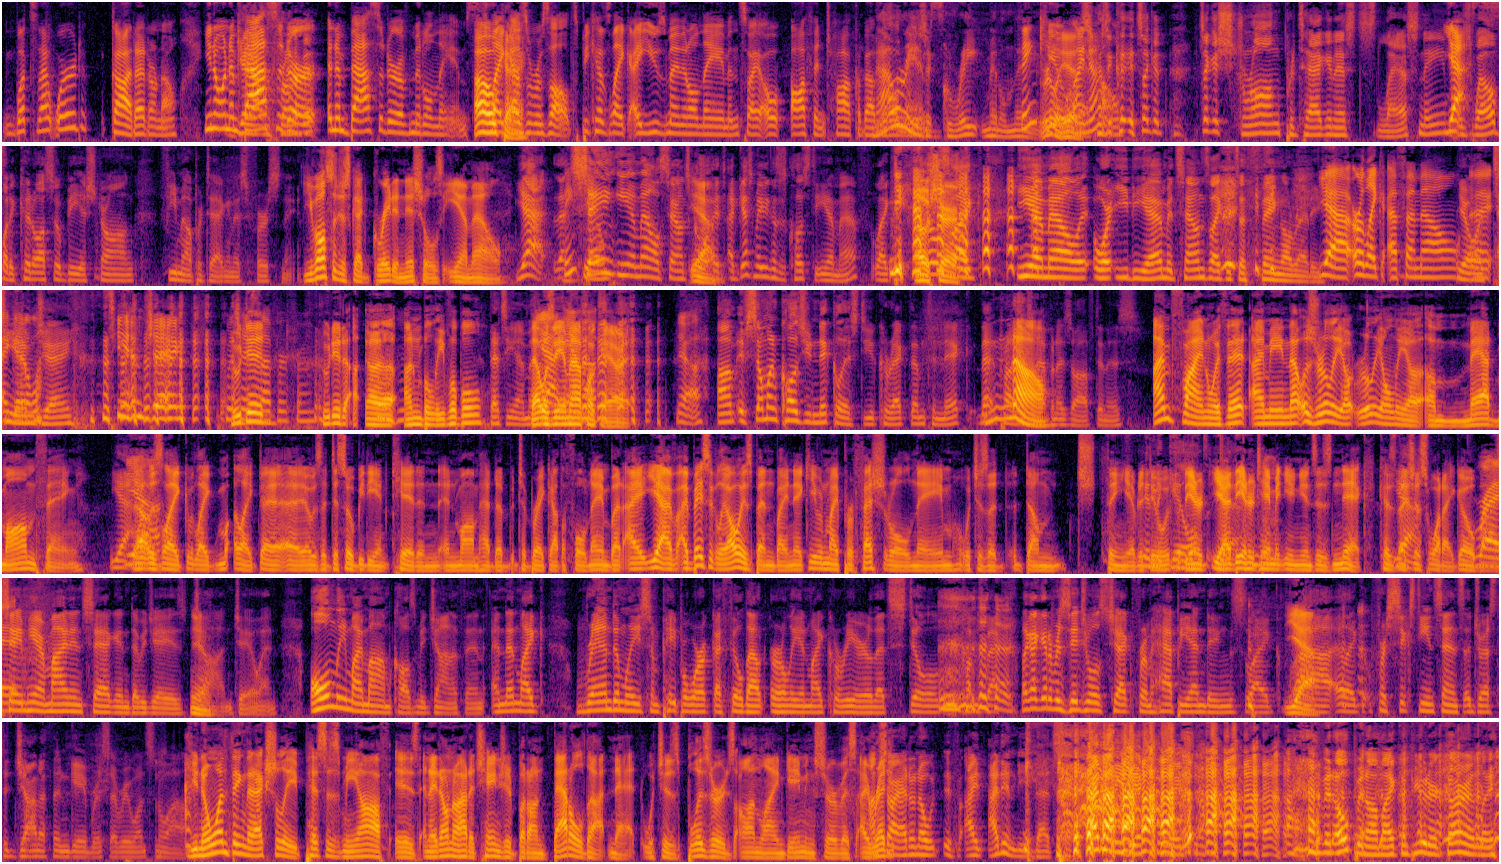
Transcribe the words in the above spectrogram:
what's that word? God, I don't know. You know, an Get out in front of ambassador, an ambassador of middle names. Oh, Like okay. as a result, because like I use my middle name, and so I o- often talk about Mallory middle is a great middle name. Thank really you. is. I know. because it it's like a it's like a strong protagonist's last name Yes. as well, but it could also be a strong female protagonist's first name. You've also just got great initials, EML. Yeah, that, Thank saying EML sounds cool. Yeah. It- I guess maybe because it's close to EMF. Like Yeah. it feels Oh, sure. like EML or EDM. It sounds like it's a thing already. yeah, or like FML. Yeah, know, or I, I get a lot- TMJ. TMJ. Which Who I did? suffer from. Who did? Uh, Unbelievable. That's EMF. That was Yeah, EMF. yeah. Okay, all right. Yeah. Um, if someone calls you Nicholas, do you correct them to Nick? That probably No. doesn't happen as often as. I'm fine with it. I mean, that was really, really only a, a mad mom thing. Yeah. Yeah. That was like, like, like uh, uh, it was a disobedient kid, and, and mom had to to break out the full name. But I, yeah, I've, I've basically always been by Nick. Even my professional name, which is a, a dumb thing you have to In do the with guild, the, enter- yeah, yeah. the entertainment unions is Nick because that's just what I go by. Right. Same here. Mine in SAG and WJ is Yeah. John, J O N. Only my mom calls me Jonathan. And then, like, randomly, some paperwork I filled out early in my career that still comes back. Like, I get a residuals check from Happy Endings, like, Yeah. uh, like for 16 cents addressed to Jonathan Gabrus every once in a while. You know, one thing that actually pisses me off is, and I don't know how to change it, but on Battle.net, which is Blizzard's online gaming service, I I'm read. sorry, I don't know if I, I didn't need that. I didn't need the explanation. I have it open on my computer currently.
